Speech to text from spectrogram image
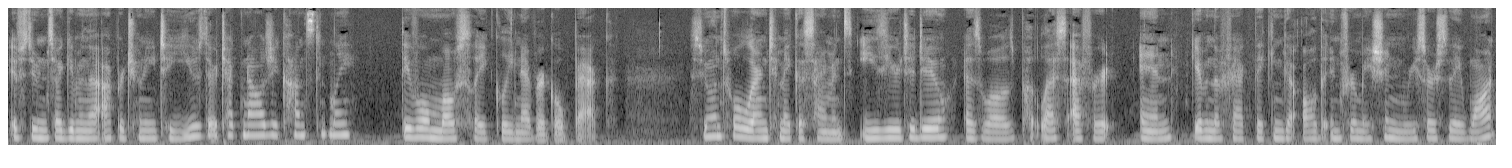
If students are given the opportunity to use their technology constantly, they will most likely never go back. Students will learn to make assignments easier to do as well as put less effort in, given the fact they can get all the information and resources they want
